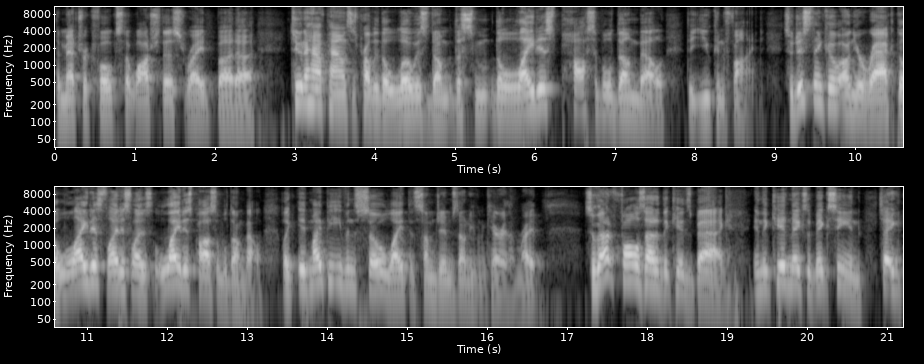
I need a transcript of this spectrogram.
the metric folks that watch this, right? But uh, two and a half pounds is probably the lowest dumb, the sm- the lightest possible dumbbell that you can find. So just think of on your rack the lightest, lightest, lightest, lightest possible dumbbell. Like it might be even so light that some gyms don't even carry them, right? So that falls out of the kid's bag, and the kid makes a big scene saying,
